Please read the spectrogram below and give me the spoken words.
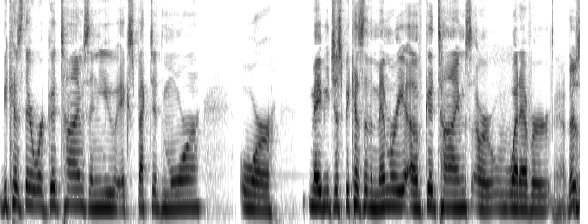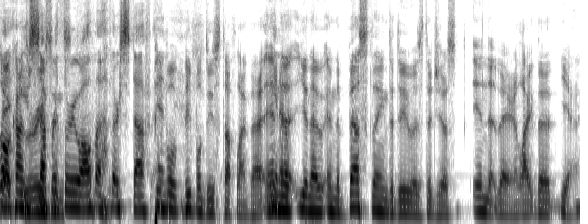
because there were good times and you expected more, or maybe just because of the memory of good times or whatever. Yeah, there's all kinds you of suffer reasons. through all the other stuff. and- People people do stuff like that, and You know- the, you know, and the best thing to do is to just end it there. Like the yeah,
